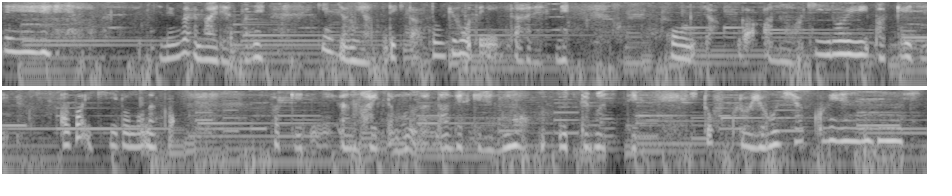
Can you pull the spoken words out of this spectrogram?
で1年ぐらい前ですかね近所にやってきたドン・キホーテに行ったらですねコーン茶があの黄色いパッケージ淡い黄色のなんかパッケージにあの入ったものだったんですけれども売ってまして1袋400円し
